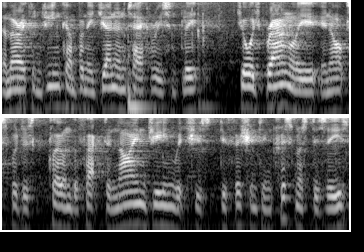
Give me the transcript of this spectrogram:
American gene company Genentech recently George Brownlee in Oxford has cloned the factor 9 gene, which is deficient in Christmas disease.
